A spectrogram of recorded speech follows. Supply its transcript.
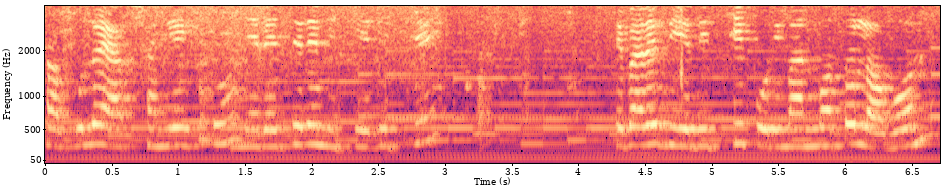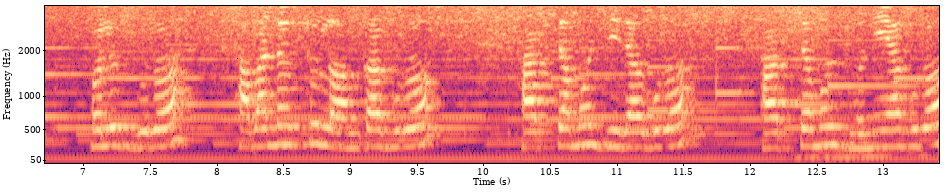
সবগুলো একসঙ্গে একটু নেড়ে চেড়ে মিশিয়ে দিচ্ছি। এবারে দিয়ে দিচ্ছি পরিমাণ মতো লবণ, হলুদ গুঁড়ো, সামান্য একটু লঙ্কা গুঁড়ো, হাফ চামচ জিরা গুঁড়ো, হাফ চামচ ধনিয়া গুঁড়ো,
